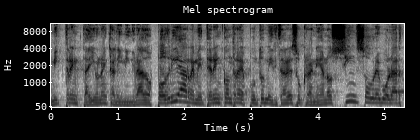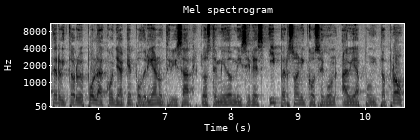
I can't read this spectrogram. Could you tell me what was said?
MiG-31 en Kaliningrado podría arremeter en contra de puntos militares ucranianos sin sobrevolar territorio polaco ya que podrían utilizar los temidos misiles hipersónicos según Avia.pro.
